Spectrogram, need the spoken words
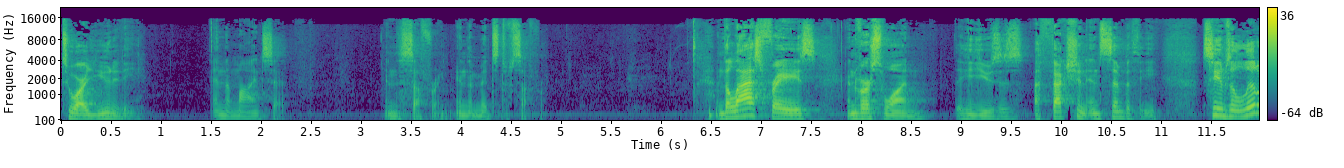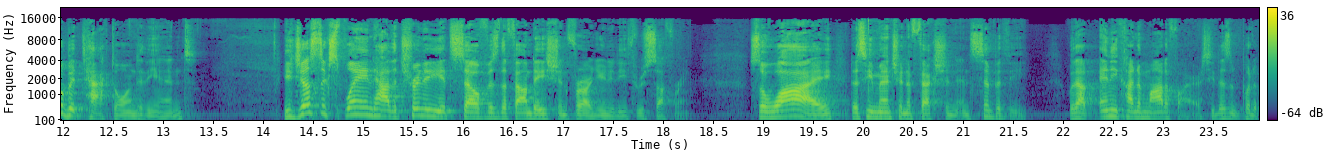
to our unity in the mindset, in the suffering, in the midst of suffering. And the last phrase in verse 1 that he uses, affection and sympathy, seems a little bit tacked on to the end. He just explained how the Trinity itself is the foundation for our unity through suffering. So, why does he mention affection and sympathy without any kind of modifiers? He doesn't put a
